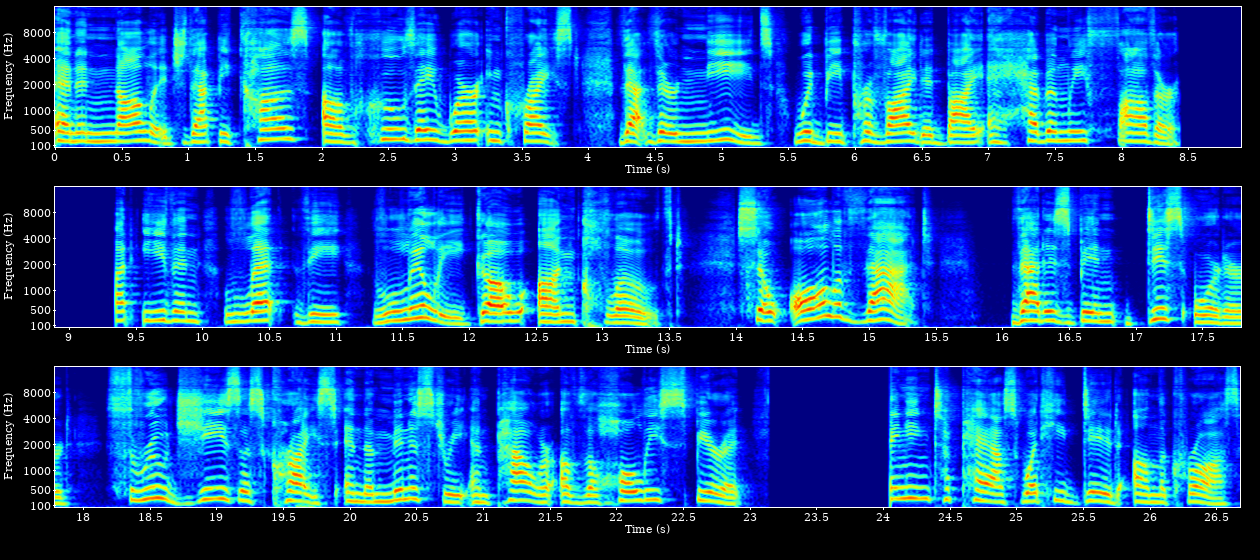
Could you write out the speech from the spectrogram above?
and a knowledge that because of who they were in Christ that their needs would be provided by a heavenly father not even let the lily go unclothed so all of that that has been disordered through Jesus Christ and the ministry and power of the Holy Spirit bringing to pass what he did on the cross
